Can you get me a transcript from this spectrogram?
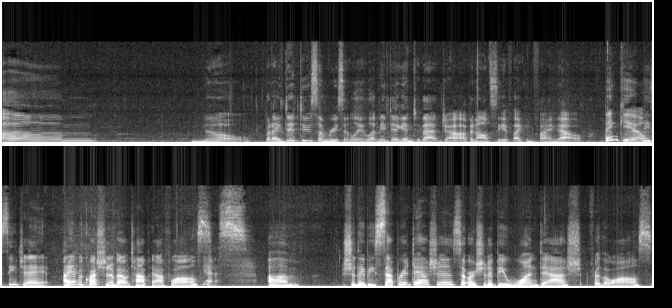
Um, no. But I did do some recently. Let me dig into that job and I'll see if I can find out. Thank you. Hey CJ, I have a question about top half walls. Yes. Um, should they be separate dashes or should it be one dash for the walls?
